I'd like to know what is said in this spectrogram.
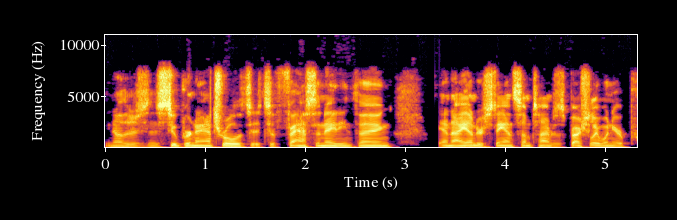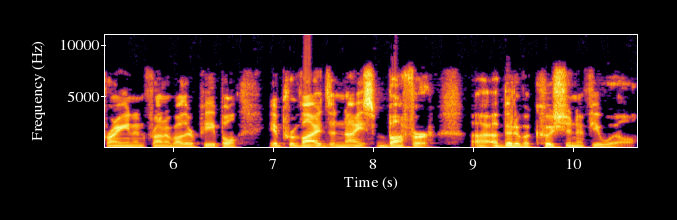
You know, there's this supernatural. It's, it's a fascinating thing. And I understand sometimes, especially when you're praying in front of other people, it provides a nice buffer, uh, a bit of a cushion, if you will.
